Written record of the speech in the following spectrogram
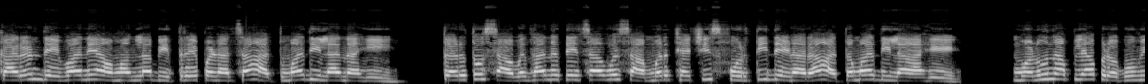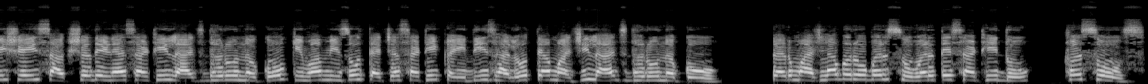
कारण देवाने आम्हाला भित्रेपणाचा आत्मा दिला नाही तर तो सावधानतेचा व सामर्थ्याची स्फूर्ती देणारा आत्मा दिला आहे. म्हणून आपल्या प्रभूविषयी साक्ष देण्यासाठी लाज धरू नको किंवा मी जो त्याच्यासाठी कैदी झालो त्या माझी लाज धरू नको. तर माझ्या बरोबर सुवर्तेसाठी दुःख सोस.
